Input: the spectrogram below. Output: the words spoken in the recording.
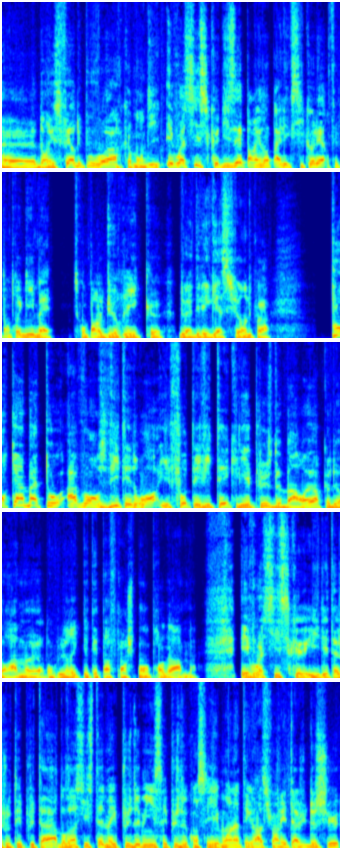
euh, dans les sphères du pouvoir, comme on dit. Et voici ce que disait, par exemple, Alexis Collère, c'est entre guillemets, parce qu'on parle du RIC, de la délégation, du pouvoir. Pour qu'un bateau avance vite et droit, il faut éviter qu'il y ait plus de barreurs que de rameurs. Donc le RIC n'était pas franchement au programme. Et voici ce qu'il est ajouté plus tard. Dans un système avec plus de ministres et plus de conseillers, moins l'intégration à l'étage du dessus,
